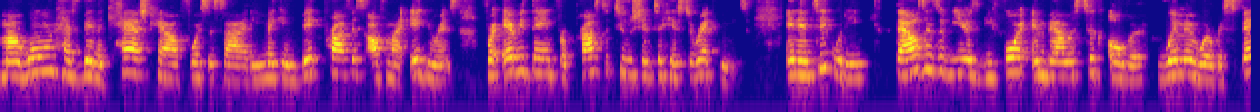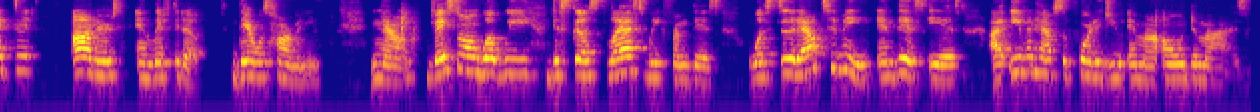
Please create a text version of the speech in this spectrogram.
My womb has been a cash cow for society, making big profits off my ignorance for everything from prostitution to hysterectomies. In antiquity, thousands of years before imbalance took over, women were respected, honored, and lifted up. There was harmony. Now, based on what we discussed last week from this, what stood out to me in this is I even have supported you in my own demise.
